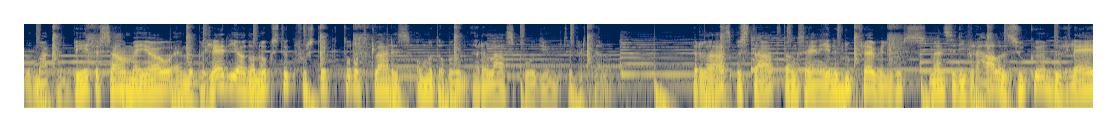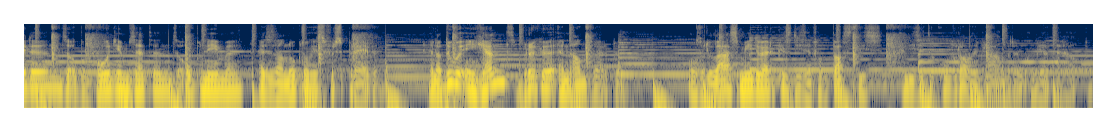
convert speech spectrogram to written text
we maken het beter samen met jou en we begeleiden jou dan ook stuk voor stuk tot het klaar is om het op een relatiepodium te vertellen. Relaas bestaat dankzij een hele groep vrijwilligers. Mensen die verhalen zoeken, begeleiden, ze op een podium zetten, ze opnemen en ze dan ook nog eens verspreiden. En dat doen we in Gent, Brugge en Antwerpen. Onze relaasmedewerkers die zijn fantastisch en die zitten overal in Vlaanderen om jou te helpen.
